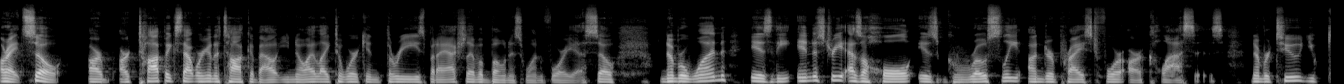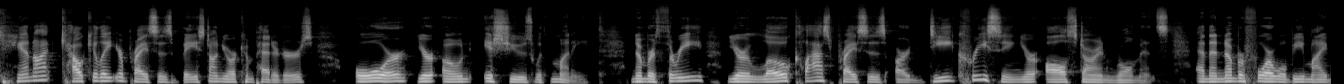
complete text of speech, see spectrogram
All right, so our our topics that we're going to talk about you know i like to work in threes but i actually have a bonus one for you so number one is the industry as a whole is grossly underpriced for our classes number two you cannot calculate your prices based on your competitors or your own issues with money. Number three, your low class prices are decreasing your all star enrollments. And then number four will be my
